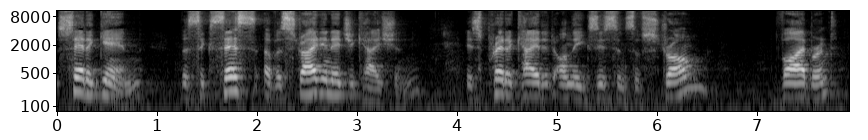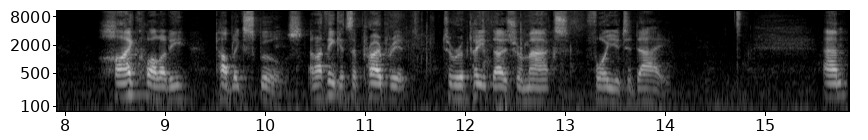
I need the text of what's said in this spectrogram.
said again, the success of Australian education is predicated on the existence of strong, vibrant, high quality public schools. And I think it's appropriate to repeat those remarks for you today. Um,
